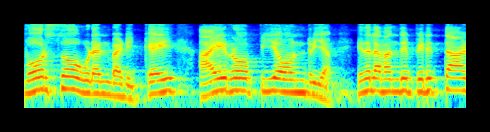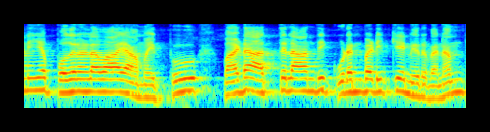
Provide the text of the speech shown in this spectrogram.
ஓர்சோ உடன்படிக்கை ஐரோப்பிய ஒன்றியம். இதில் வந்து பிரித்தானிய பொதுநலவாய அமைப்பு வட அத்லாந்திக் உடன்படிக்கை நிறுவனம்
